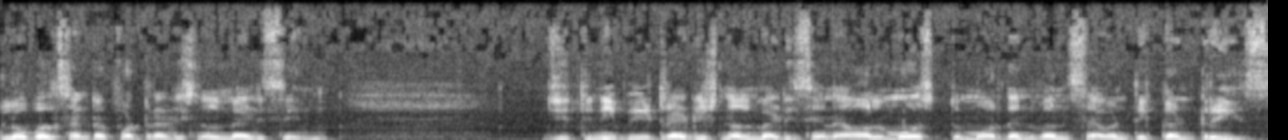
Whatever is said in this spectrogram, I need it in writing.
global centre for traditional medicine जितनी भी ट्रेडिशनल मेडिसिन है ऑलमोस्ट मोर देन 170 कंट्रीज़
